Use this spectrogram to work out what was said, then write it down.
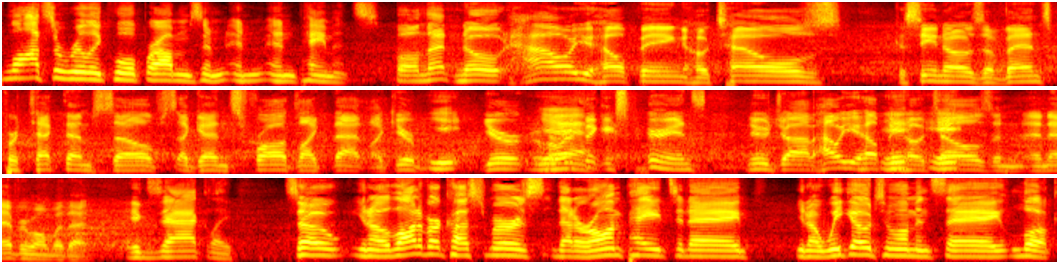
Lots of really cool problems and and, and payments. Well, on that note, how are you helping hotels, casinos, events protect themselves against fraud like that? Like your your horrific experience, new job. How are you helping It- it- hotels and, and everyone with that? Exactly. So, you know, a lot of our customers that are on pay today, you know, we go to them and say, look,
